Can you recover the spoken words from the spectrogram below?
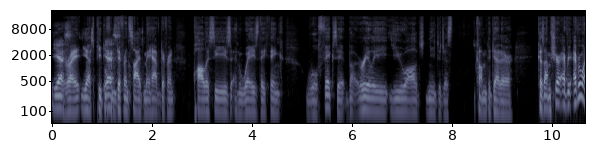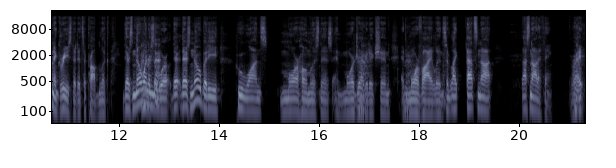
Yes. right? Yes, people Yes. from different sides may have different policies and ways they think will fix it, but really, you all need to just come together because I'm sure every everyone agrees that it's a problem. Look, there's no one in the world. There, there's nobody who wants more homelessness and more drug No. addiction and No. more violence and like that's not that's not a thing, No. right?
